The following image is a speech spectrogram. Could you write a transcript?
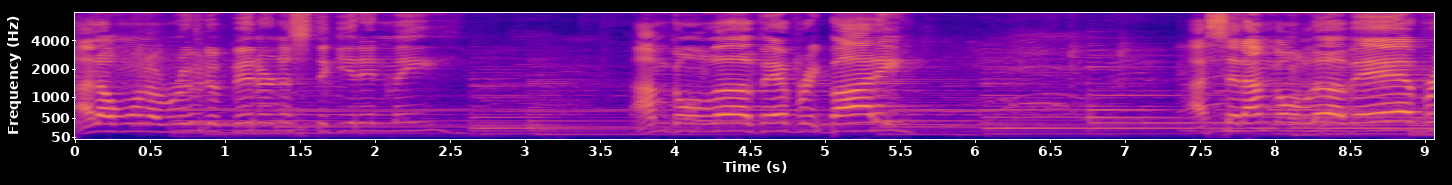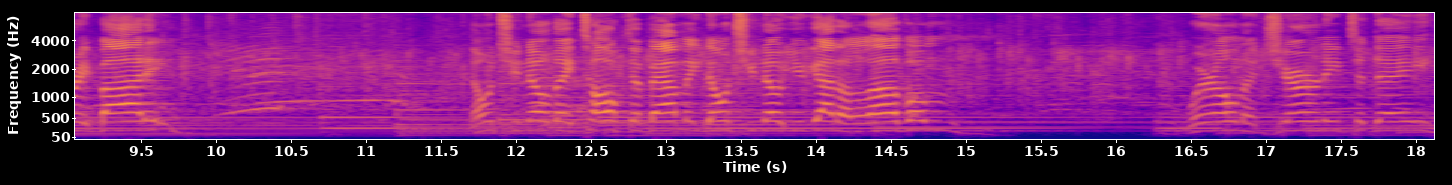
I don't want a root of bitterness to get in me. I'm going to love everybody. I said, I'm going to love everybody. Don't you know they talked about me? Don't you know you got to love them? We're on a journey today.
